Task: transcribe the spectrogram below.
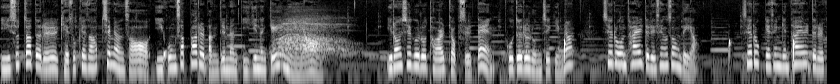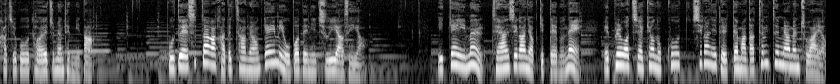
이 숫자들을 계속해서 합치면서 2048을 만들면 이기는 게임이에요. 이런 식으로 더할 게 없을 땐 보드를 움직이면 새로운 타일들이 생성돼요. 새롭게 생긴 타일들을 가지고 더해주면 됩니다. 보드에 숫자가 가득 차면 게임이 오버되니 주의하세요. 이 게임은 제한 시간이 없기 때문에 애플워치에 켜놓고 시간이 될 때마다 틈틈이 하면 좋아요.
